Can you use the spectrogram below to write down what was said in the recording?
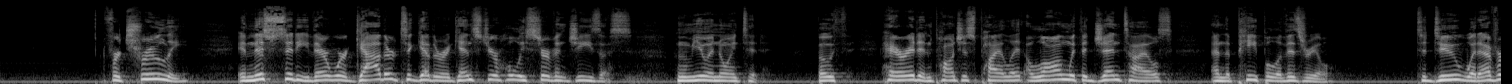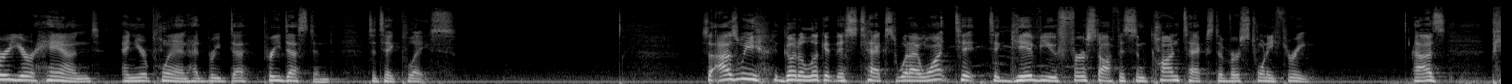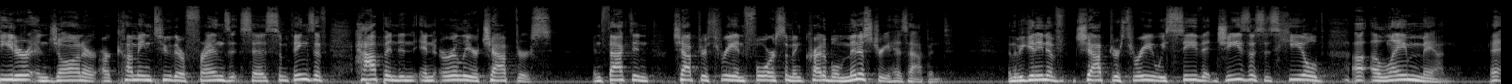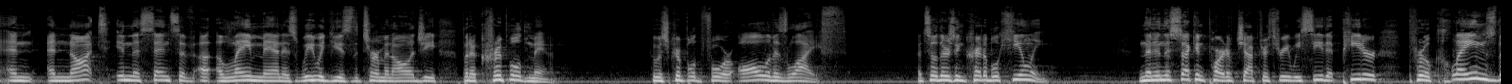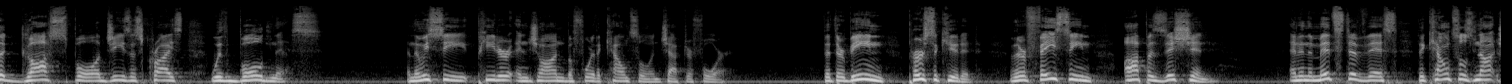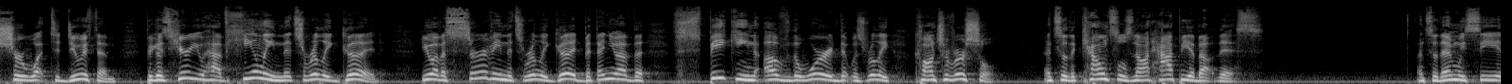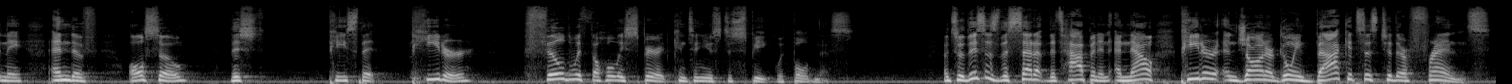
For truly, in this city there were gathered together against your holy servant Jesus, whom you anointed, both Herod and Pontius Pilate, along with the Gentiles and the people of Israel, to do whatever your hand and your plan had predestined to take place. So, as we go to look at this text, what I want to, to give you first off is some context of verse 23. As Peter and John are, are coming to their friends, it says some things have happened in, in earlier chapters. In fact, in chapter 3 and 4, some incredible ministry has happened. In the beginning of chapter 3, we see that Jesus has healed a, a lame man. And, and not in the sense of a, a lame man as we would use the terminology, but a crippled man who was crippled for all of his life. And so there's incredible healing. And then in the second part of chapter 3, we see that Peter proclaims the gospel of Jesus Christ with boldness. And then we see Peter and John before the council in chapter 4. That they're being persecuted, they're facing opposition. And in the midst of this, the council's not sure what to do with them. Because here you have healing that's really good. You have a serving that's really good, but then you have the speaking of the word that was really controversial. And so the council's not happy about this. And so then we see in the end of also this piece that Peter, filled with the Holy Spirit, continues to speak with boldness. And so this is the setup that's happening. And now Peter and John are going back, it says, to their friends.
